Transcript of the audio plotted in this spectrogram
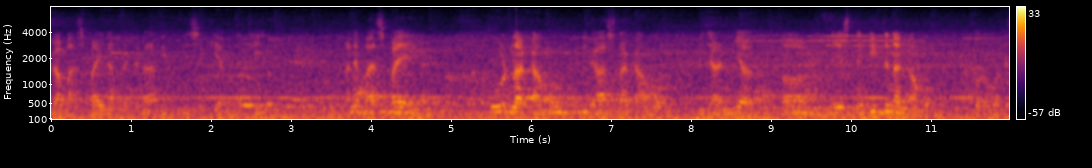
એવા બાજપાઈને આપણે કદાપી ભૂલી શકીએ એમ નથી અને વાજપેયી રોડના કામો, વિકાસના કામો, બીજા અન્ય દેશને હિતના કામો કરવા માટે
